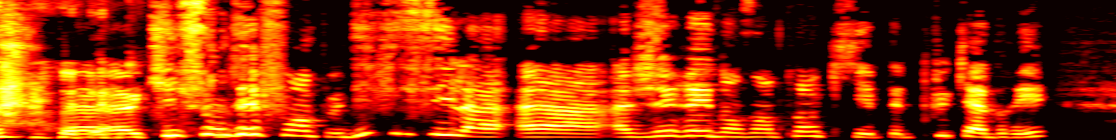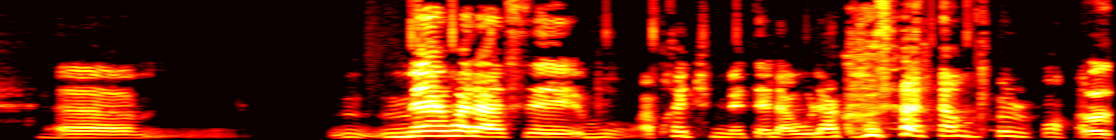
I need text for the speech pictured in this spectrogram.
euh, qui sont des fois un peu difficiles à, à, gérer dans un plan qui est peut-être plus cadré euh, mais voilà, c'est bon. Après, tu me mettais là-haut là quand ça allait un peu loin. Oh,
